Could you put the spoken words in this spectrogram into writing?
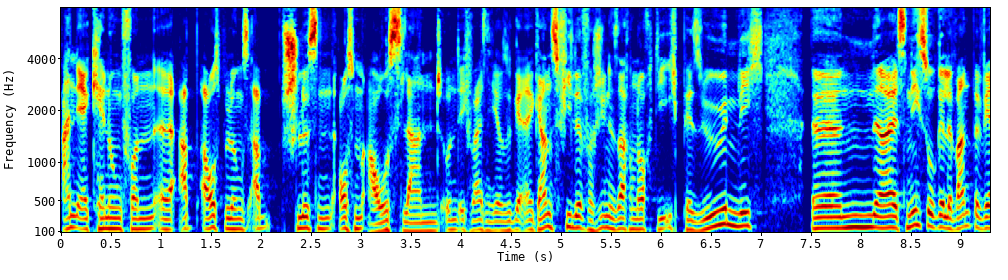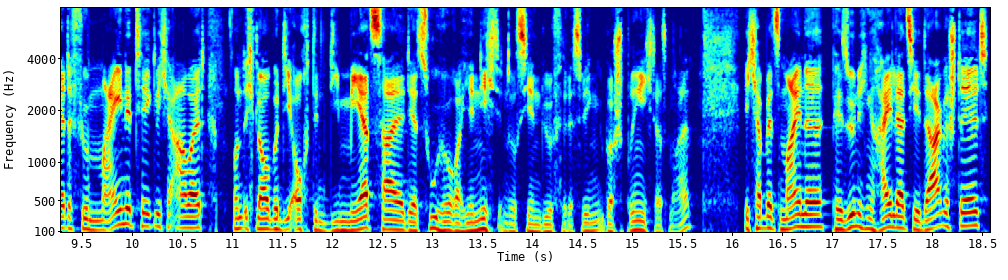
Anerkennung von äh, Ab Ausbildungsabschlüssen aus dem Ausland und ich weiß nicht, also ganz viele verschiedene Sachen noch, die ich persönlich äh, als nicht so relevant bewerte für meine tägliche Arbeit und ich glaube, die auch den, die Mehrzahl der Zuhörer hier nicht interessieren dürfte. Deswegen überspringe ich das mal. Ich habe jetzt meine persönlichen Highlights hier dargestellt.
